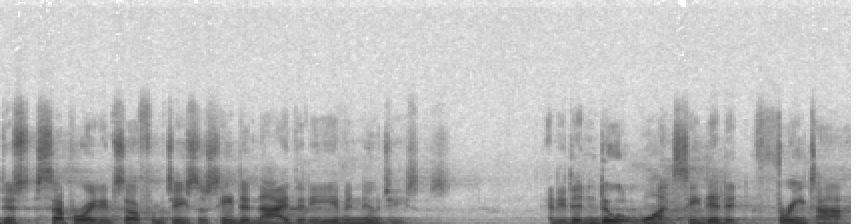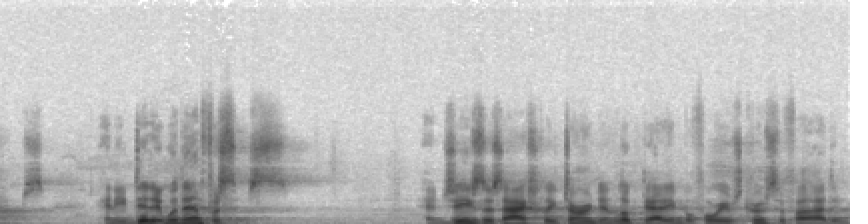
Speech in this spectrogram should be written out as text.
just separate himself from Jesus, he denied that he even knew Jesus. And he didn't do it once, he did it three times. And he did it with emphasis. And Jesus actually turned and looked at him before he was crucified, and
